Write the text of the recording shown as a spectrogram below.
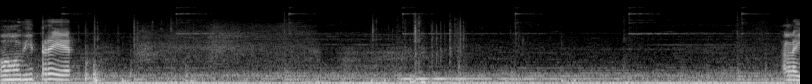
อ๋อพี่เปรต อะไร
